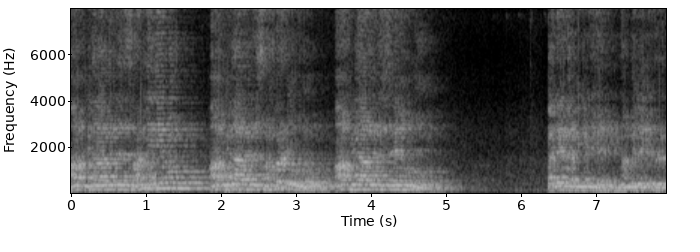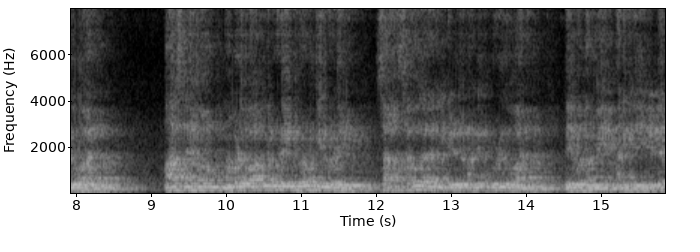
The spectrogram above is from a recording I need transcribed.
ആ പിതാവിന്റെ സാന്നിധ്യവും ആ പിതാവിന്റെ സമ്പർക്കവും ആ പിതാവിന്റെ സ്നേഹവും കലകവിഞ്ഞ് നമ്മിലേക്ക് ഒഴുകുവാനും ആ സ്നേഹം നമ്മുടെ വാക്കിലൂടെയും പ്രവൃത്തിയിലൂടെയും സഹ സഹോദരങ്ങൾക്ക് ഒഴുകുവാനും ദൈവം നമ്മെ അനുഗ്രഹിക്കട്ടെ.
